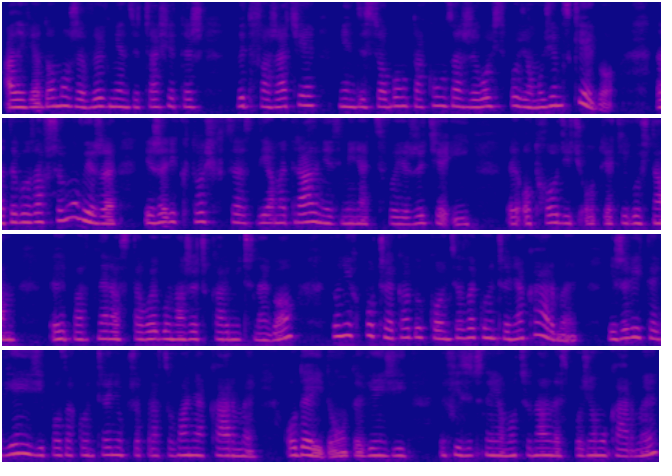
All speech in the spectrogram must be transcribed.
ale wiadomo, że Wy w międzyczasie też wytwarzacie między sobą taką zażyłość z poziomu ziemskiego. Dlatego zawsze mówię, że jeżeli ktoś chce diametralnie zmieniać swoje życie i e, odchodzić od jakiegoś tam e, partnera stałego na rzecz karmicznego, to niech poczeka do końca zakończenia karmy. Jeżeli te więzi po zakończeniu przepracowania karmy odejdą, te więzi fizyczne i emocjonalne z poziomu karmy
